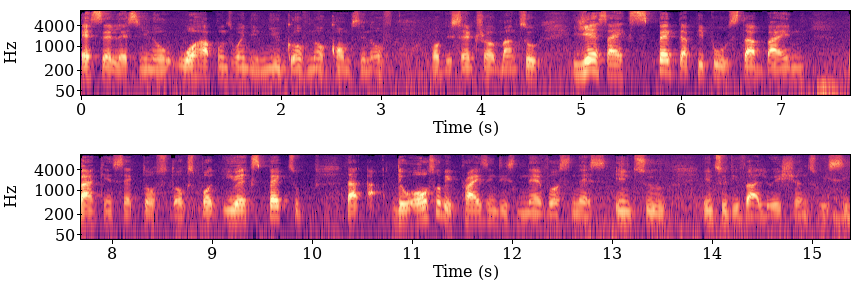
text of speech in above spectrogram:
SLS, you know, what happens when the new governor comes in of, of the central bank. So, yes, I expect that people will start buying banking sector stocks, but you expect to, that uh, they will also be pricing this nervousness into, into the valuations we see.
